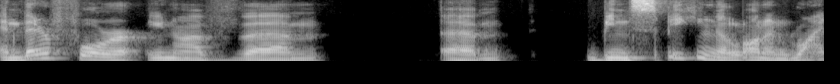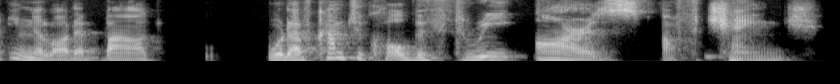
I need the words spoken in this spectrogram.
And therefore you know i've um, um, been speaking a lot and writing a lot about what i've come to call the three r's of change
